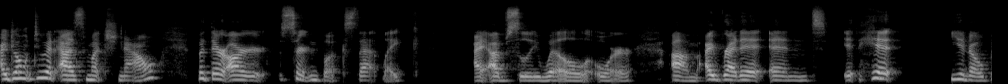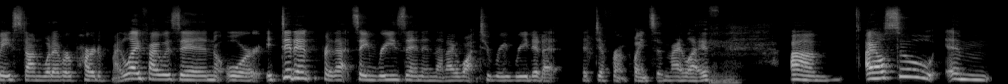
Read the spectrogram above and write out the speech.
I don't do it as much now, but there are certain books that like I absolutely will or um I read it and it hit you know, based on whatever part of my life I was in, or it didn't for that same reason, and then I want to reread it at at different points in my life. Mm-hmm. Um, I also am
